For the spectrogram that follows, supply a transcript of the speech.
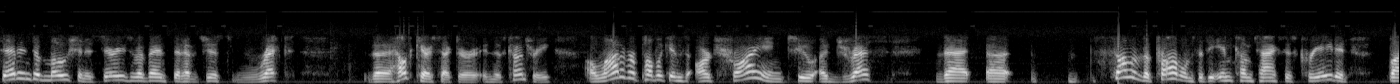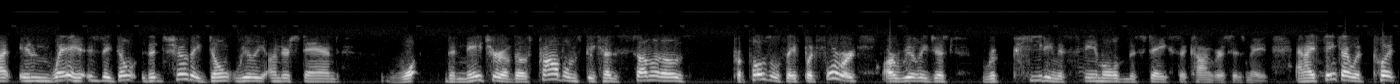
set into motion a series of events that have just wrecked the healthcare sector in this country. A lot of Republicans are trying to address that uh, some of the problems that the income tax has created, but in ways they don't that show they don't really understand what the nature of those problems because some of those proposals they've put forward are really just repeating the same old mistakes that Congress has made. And I think I would put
